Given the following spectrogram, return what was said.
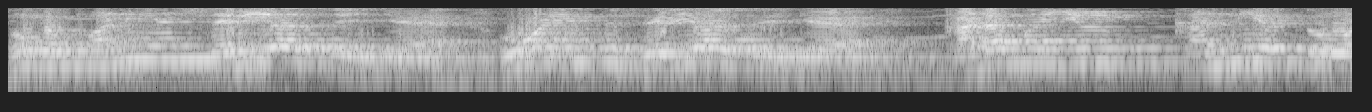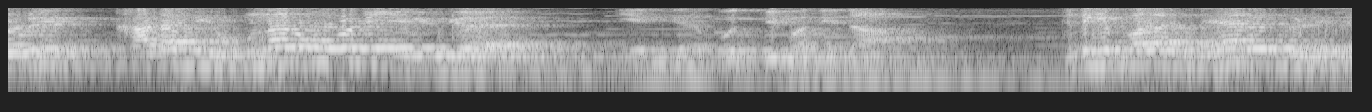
உங்க பணியை சரியா செய்யுங்க. ஊழியத்தை சரியா செய்யுங்க. கடமையில் கண்ணியத்தோடு கடமை உணர்வோடு இருங்க என்கிற புத்திமதி தான் இன்னைக்கு பல நேரங்களில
